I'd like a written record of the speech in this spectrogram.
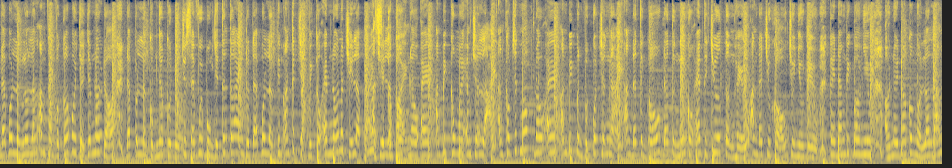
Đã bao lần lo lắng âm thầm và có bao giờ dám nói rõ? Đã bao lần cùng nhau cười đùa chia sẻ vui buồn về tên tới anh. Rồi đã bao lần tim anh tức chặt vì câu em nói nó chỉ là bạn anh chỉ là bạn đâu em anh biết không mang em trở lại. Anh không trách móc đâu em anh biết mình vượt qua trở ngại. Anh đã từng cố chưa từng hiểu anh đã chịu khổ chịu nhiều điều. Cay đắng biết bao nhiêu ở nơi đó có người lo lắng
